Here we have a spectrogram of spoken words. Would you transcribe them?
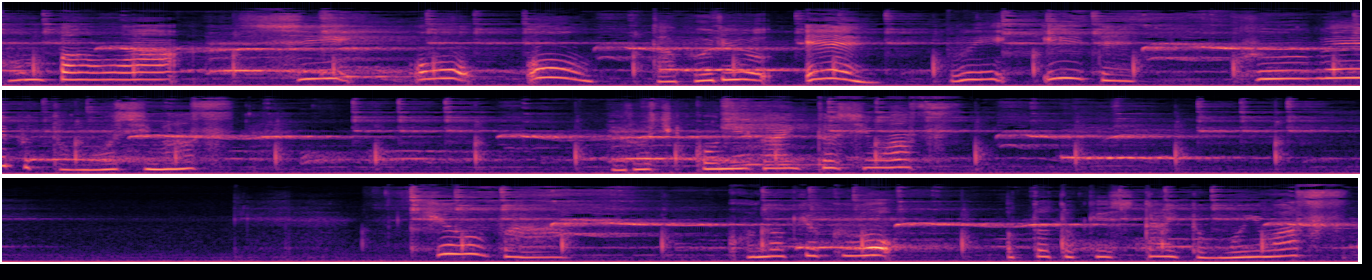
こんばんは。COOWAVE でクーウェーブと申します。よろしくお願いいたします。今日はこの曲をお届けしたいと思います。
